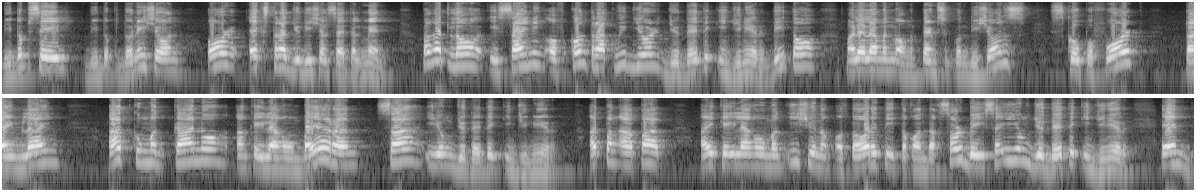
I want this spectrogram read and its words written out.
deed of sale, deed of donation, or extrajudicial settlement. Pangatlo is signing of contract with your geodetic engineer. Dito, malalaman mo ang terms and conditions, scope of work, timeline, at kung magkano ang kailangan mong bayaran sa iyong geodetic engineer. At pang-apat ay kailangan mong mag-issue ng authority to conduct survey sa iyong geodetic engineer. And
